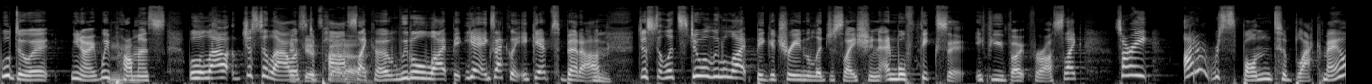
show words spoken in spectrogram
we'll do it. You know, we mm. promise. We'll allow, just allow It us to pass better. like a little light bit. Yeah, exactly. It gets better. Mm. Just let's do a little light bigotry in the legislation and we'll fix it if you vote for us. Like, sorry, I don't respond to blackmail.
